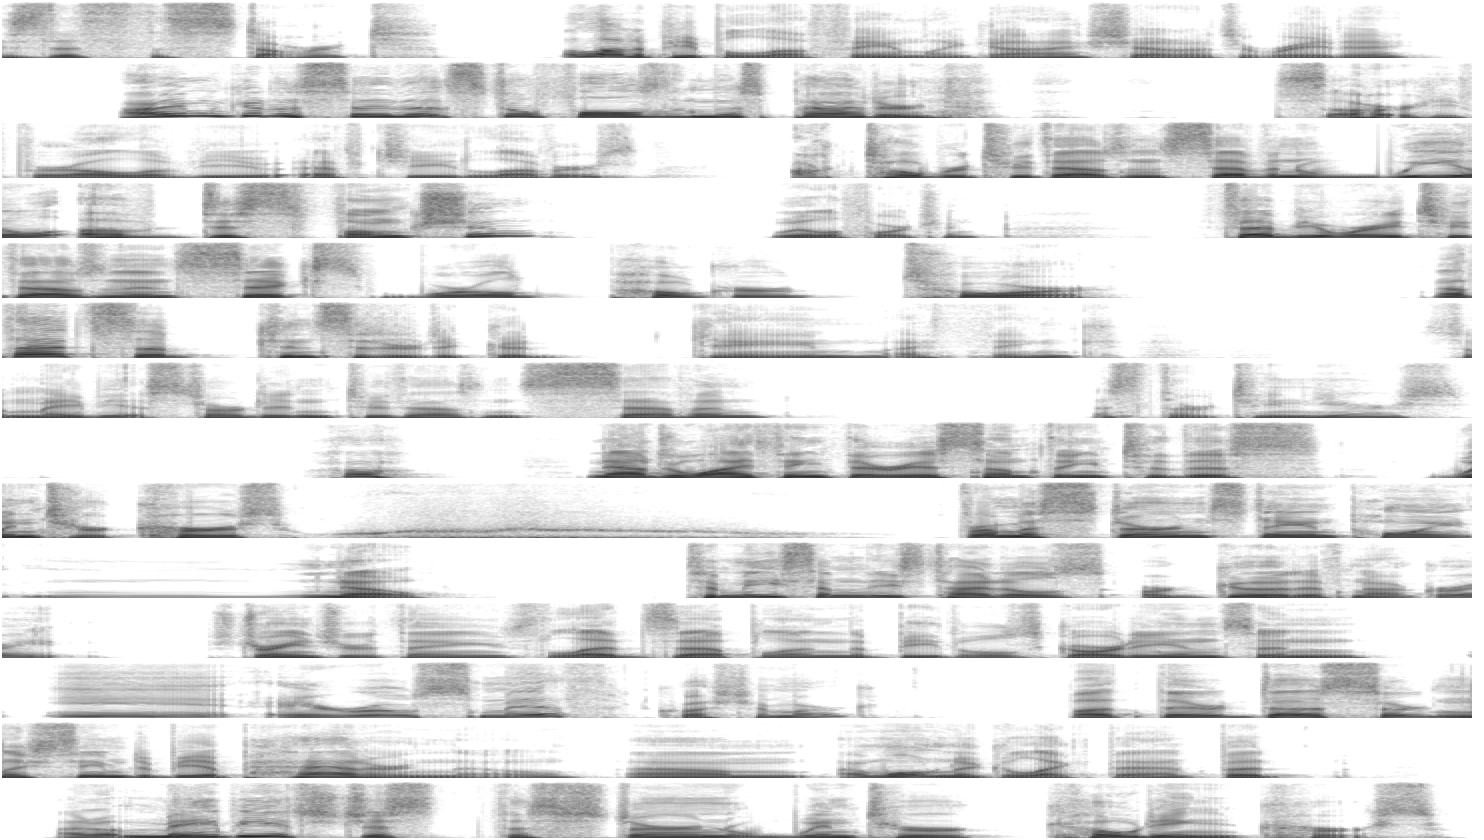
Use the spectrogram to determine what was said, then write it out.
Is this the start? A lot of people love Family Guy. Shout out to Ray Day. I'm going to say that still falls in this pattern. Sorry for all of you FG lovers. October 2007, Wheel of Dysfunction, Wheel of Fortune. February 2006, World Poker Tour. Now that's a, considered a good game, I think. So maybe it started in 2007. That's 13 years. Huh. Now, do I think there is something to this winter curse? From a Stern standpoint, no. To me, some of these titles are good, if not great. Stranger Things, Led Zeppelin, The Beatles, Guardians, and eh, Aerosmith? Question mark. But there does certainly seem to be a pattern, though. Um, I won't neglect that, but I don't. Maybe it's just the Stern winter coding curse.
